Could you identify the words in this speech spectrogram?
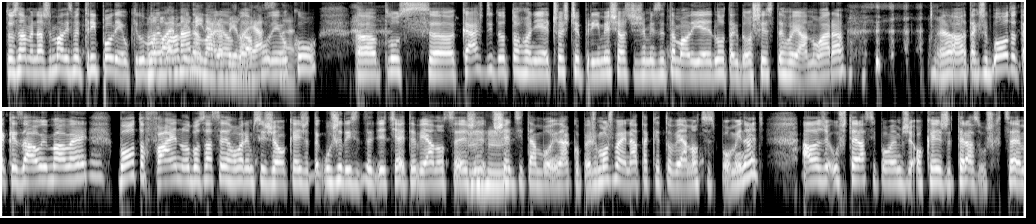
To znamená, že mali sme tri polievky, lebo, lebo aj mamina robila polievku. Uh, plus uh, každý do toho niečo ešte prímešal, čiže my sme tam mali jedlo tak do 6. januára. Takže bolo to také zaujímavé. Bolo to fajn, lebo zase hovorím si, že OK, že tak užili si tie deti aj tie Vianoce, že mm-hmm. všetci tam boli na kope. Že môžeme aj na takéto Vianoce spomínať, ale že už teraz si poviem, že OK, že teraz už chcem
